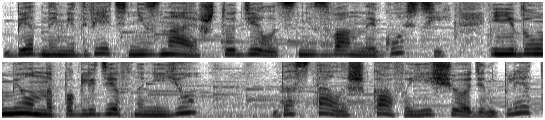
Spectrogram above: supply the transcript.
Бедный медведь, не зная, что делать с незваной гостьей и недоуменно поглядев на нее, достал из шкафа еще один плед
